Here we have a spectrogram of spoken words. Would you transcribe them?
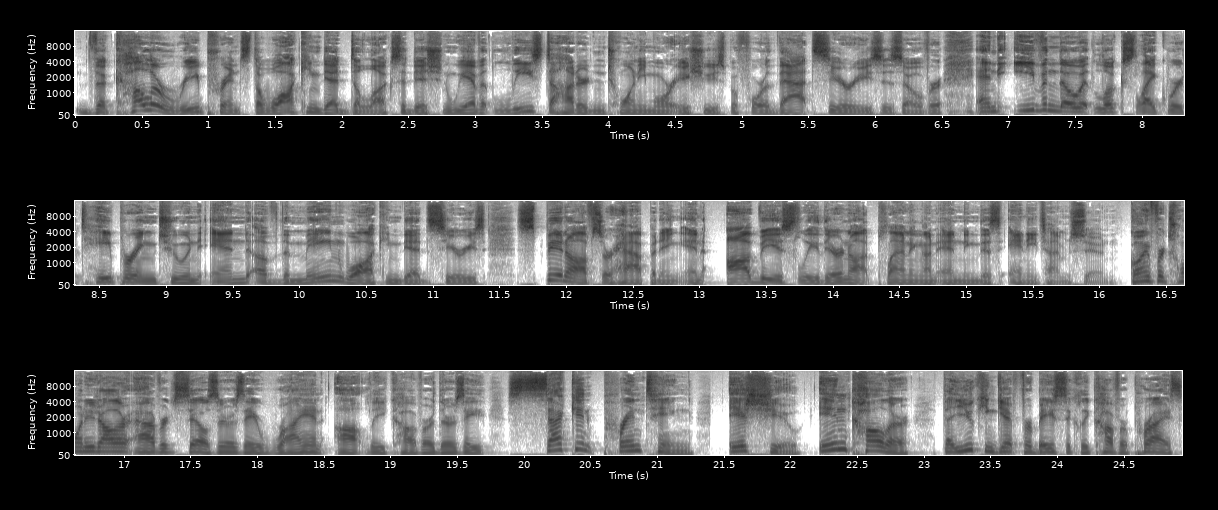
The color reprints, the Walking Dead Deluxe Edition, we have at least 120 more issues before that series is over. And even though it looks like we're tapering to an end of the main Walking Dead series, spin offs are happening. And obviously, they're not planning on ending this anytime soon. Going for $20 average sales, there is a Ryan Ottley cover. There's a second printing issue in color that you can get for basically cover price,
